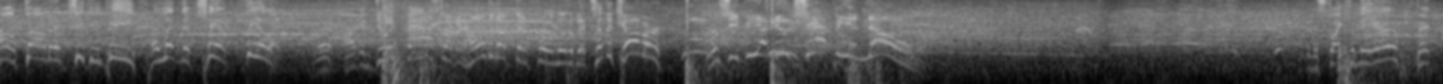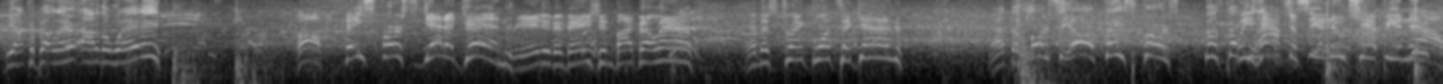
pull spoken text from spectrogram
how dominant she can be and letting the champ feel it. I can do it fast. I can hold it up there for a little bit. To the cover. Will she be a new champion? No. Gonna strike from the air. Bianca Belair out of the way. Oh, face first yet again. Creative evasion by Belair. And the strength once again. At the mercy. Oh, face first. Goes Becky We Lynch. have to see a new champion now.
